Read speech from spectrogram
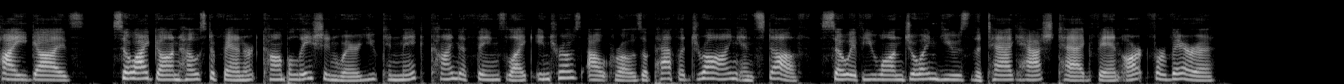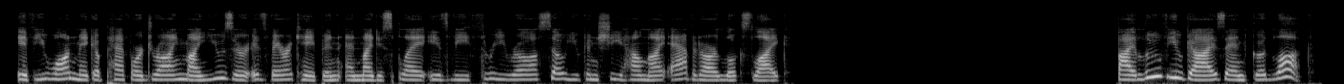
Hi guys. So I gone host a fan art compilation where you can make kinda things like intros, outros, a path of drawing and stuff. So if you want join use the tag hashtag fanart for Feather. If you want make a path or drawing my user is Vera and my display is V3 raw so you can see how my avatar looks like. I love you guys and good luck.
